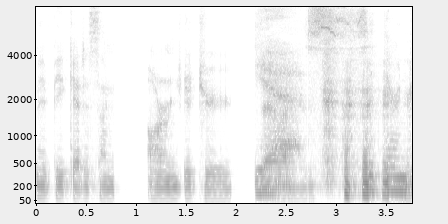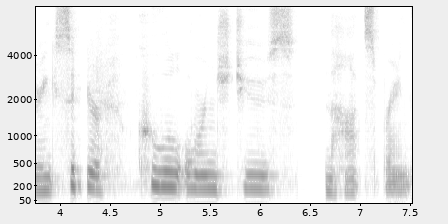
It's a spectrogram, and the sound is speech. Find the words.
Maybe get some orange juice. Is that right? Yes. Sit there and drink, sip your cool orange juice in the hot spring.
